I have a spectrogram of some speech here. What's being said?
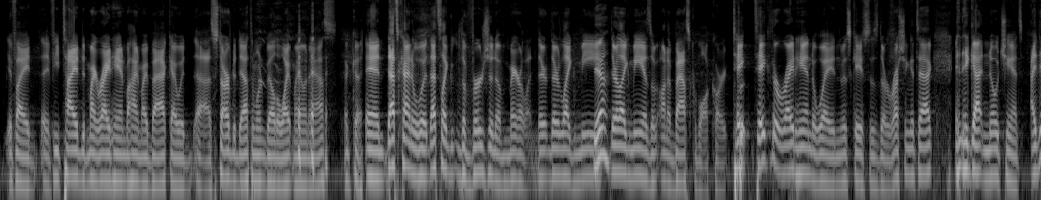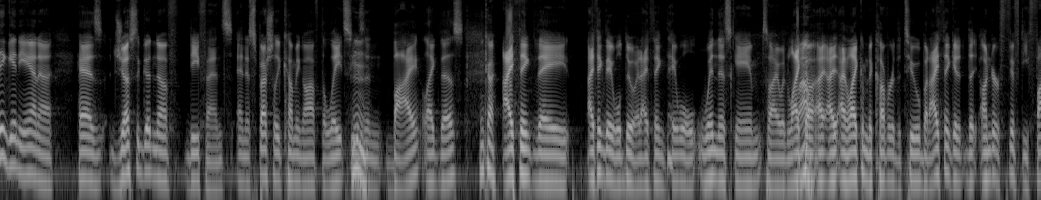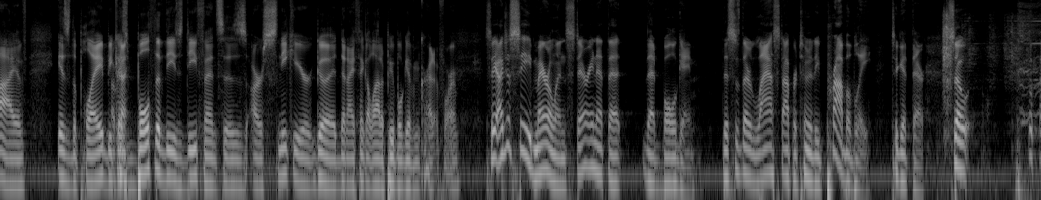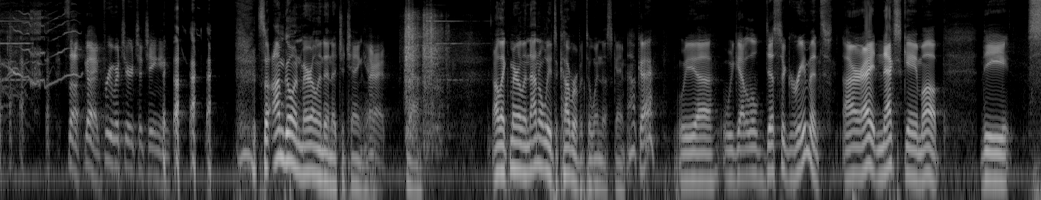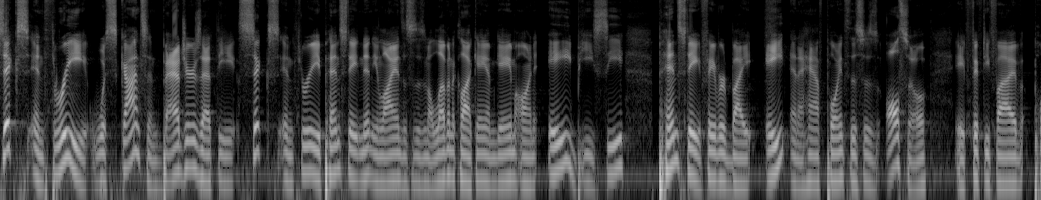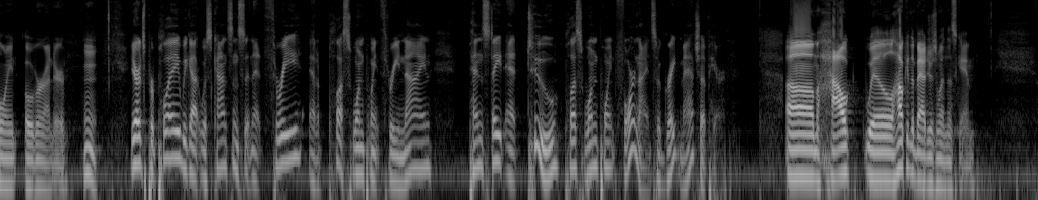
if I if he tied my right hand behind my back, I would uh, starve to death and wouldn't be able to wipe my own ass. Okay. and that's kind of what that's like the version of Maryland. They're they're like me. Yeah. They're like me as a, on a basketball court. Take take their right hand away. In this case, is their rushing attack, and they got no chance. I think Indiana has just a good enough defense, and especially coming off the late season bye like this. Okay. I think they. I think they will do it. I think they will win this game. So I would like. Wow. I, I, I like them to cover the two, but I think it, the under fifty five is the play because Okay. both of these defenses are sneakier good than I think a lot of people give them credit for. See, I just see Maryland staring at that that bowl game. This is their last opportunity, probably, to get there. So, So go ahead, premature cha-chinging. so I'm going Maryland in a cha-ching here. All right. Yeah. I like Maryland not only to cover but to win this game. Okay. We uh we got a little disagreement. All right, next game up. The six and three Wisconsin Badgers at the six and three Penn State Nittany Lions. This is an eleven o'clock AM game on ABC. Penn State favored by eight and a half points. This is also a fifty-five point over under. Yards per play, we got Wisconsin sitting at three at a plus 1.39. Penn State at two plus 1.49. So great matchup here. Um, how will how can the Badgers win this game?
